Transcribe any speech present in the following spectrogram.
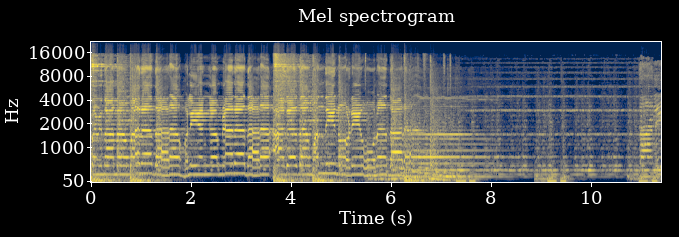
ಸಂವಿಧಾನ ಮರದಾರ ಹೊಲಿಯಂಗ ಮ್ಯಾರದಾರ ಆಗದ ಮಂದಿ ನೋಡಿ ಊರದಾರ. ತಾನೇ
